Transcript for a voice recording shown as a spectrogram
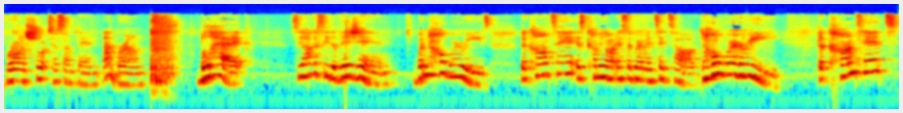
brown shorts or something. Not brown, black. So y'all can see the vision. But no worries. The content is coming on Instagram and TikTok. Don't worry. The content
